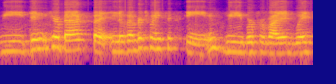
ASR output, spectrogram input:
We didn't hear back, but in November 2016, we were provided with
